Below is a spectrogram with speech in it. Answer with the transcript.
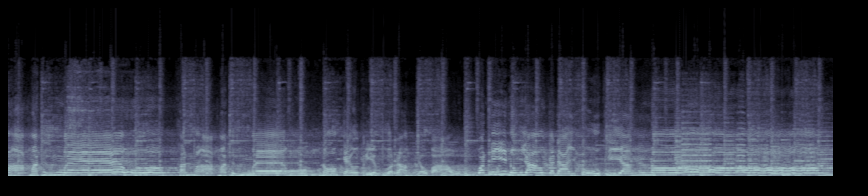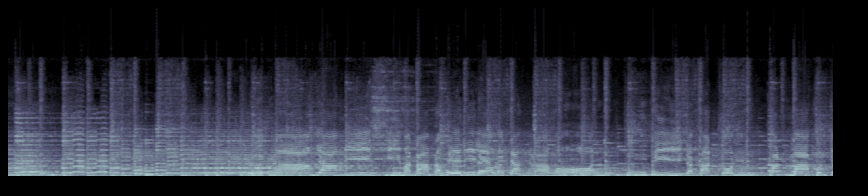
มากมาถึงแล้วขันมากมาถึงแล้ว น้องแก้วเตรียมตัวรับเจ้าบ่าว วันนี้นมยาวก็ได้คู่เคียงน้องเลิกงามยามดี พี่มาตามประเพณีแล้วละจ้ะงามอ่อนันมาคนจ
